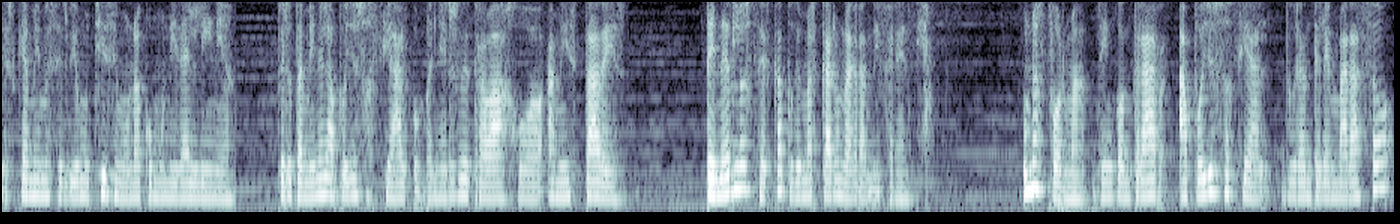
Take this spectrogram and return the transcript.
es que a mí me sirvió muchísimo una comunidad en línea, pero también el apoyo social, compañeros de trabajo, amistades. Tenerlos cerca puede marcar una gran diferencia. Una forma de encontrar apoyo social durante el embarazo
